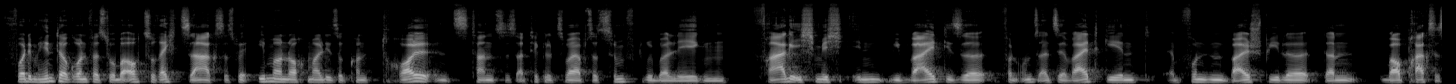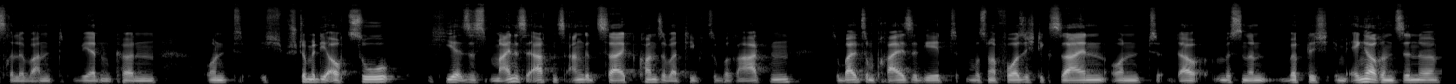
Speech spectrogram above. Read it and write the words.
vor dem Hintergrund, was du aber auch zu Recht sagst, dass wir immer noch mal diese Kontrollinstanz des Artikel 2 Absatz 5 drüberlegen, frage ich mich, inwieweit diese von uns als sehr weitgehend empfundenen Beispiele dann überhaupt praxisrelevant werden können. Und ich stimme dir auch zu, hier ist es meines Erachtens angezeigt, konservativ zu beraten. Sobald es um Preise geht, muss man vorsichtig sein und da müssen dann wirklich im engeren Sinne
